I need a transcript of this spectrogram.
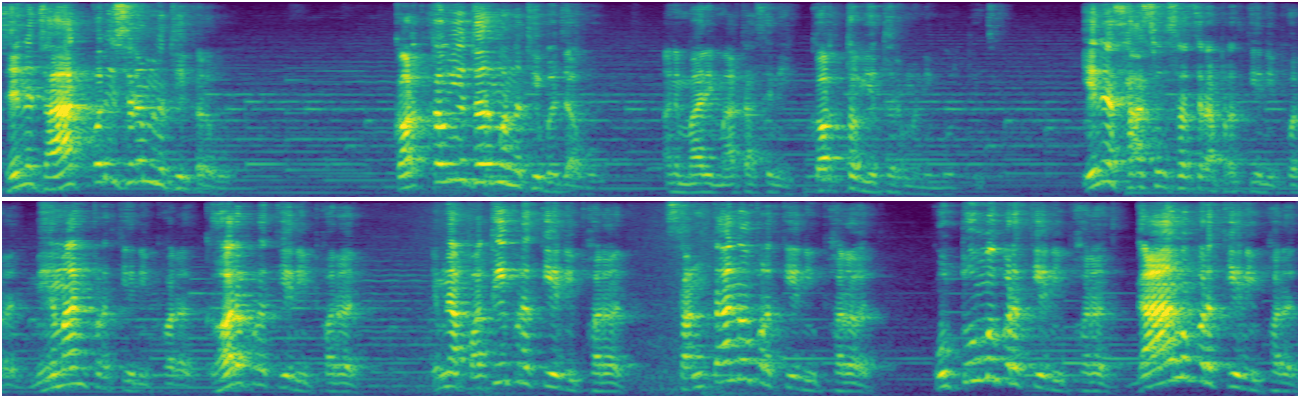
જેને જાત પરિશ્રમ નથી કરવો, કર્તવ્ય ધર્મ નથી બજાવવો, અને મારી માતાશ્રીની કર્તવ્ય ધર્મની મૂર્તિ છે. એને સાસુ સસરા પ્રત્યેની ફરજ, મહેમાન પ્રત્યેની ફરજ, ઘર પ્રત્યેની ફરજ, એમના પતિ પ્રત્યેની ફરજ, સંતાનો પ્રત્યેની ફરજ, કુટુંબ પ્રત્યેની ફરજ, ગામ પ્રત્યેની ફરજ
